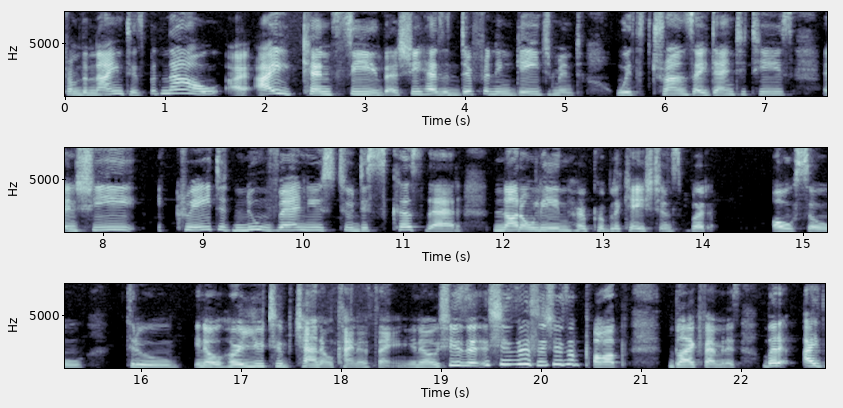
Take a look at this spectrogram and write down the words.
from the 90s but now I, I can see that she has a different engagement with trans identities and she created new venues to discuss that not only in her publications but also through you know her youtube channel kind of thing you know? She's a she's a she's a pop black feminist. But i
